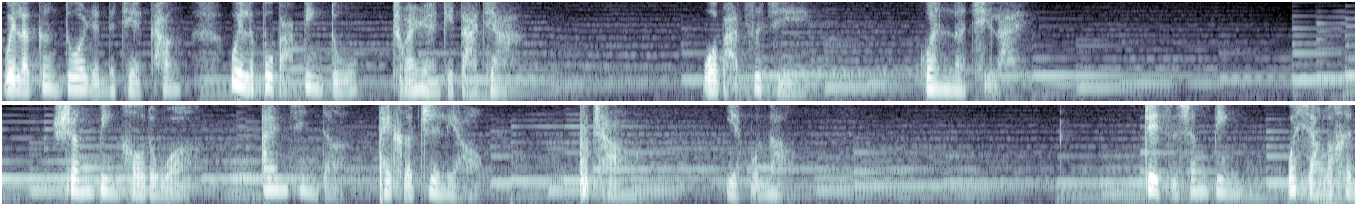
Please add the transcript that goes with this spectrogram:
为了更多人的健康，为了不把病毒传染给大家，我把自己关了起来。生病后的我，安静的配合治疗，不吵也不闹。这次生病，我想了很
